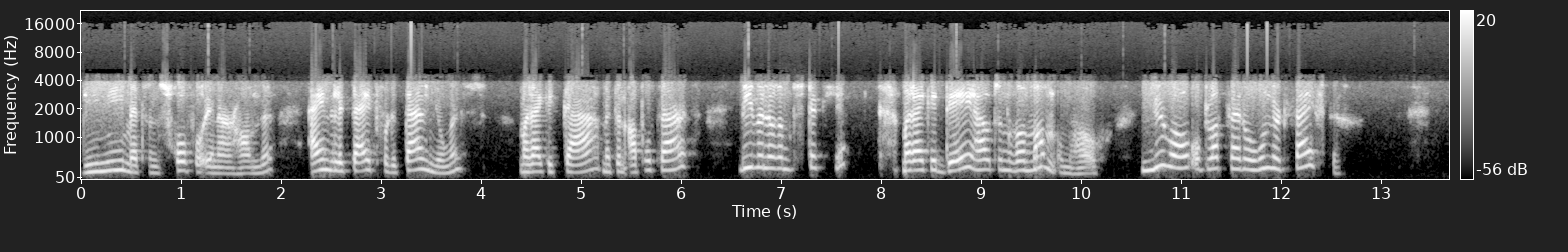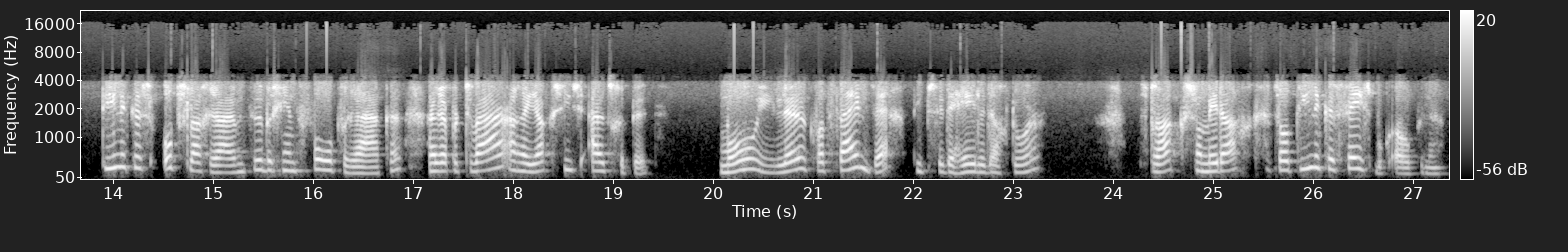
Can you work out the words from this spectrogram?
Dini met een schoffel in haar handen. Eindelijk tijd voor de tuin, jongens. Marijke K. met een appeltaart. Wie wil er een stukje? Marijke D. houdt een roman omhoog. Nu al op bladzijde 150. Tinekes opslagruimte begint vol te raken. Een repertoire aan reacties uitgeput. Mooi, leuk, wat fijn zeg, diep ze de hele dag door. Straks, vanmiddag, zal Tineke Facebook openen.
